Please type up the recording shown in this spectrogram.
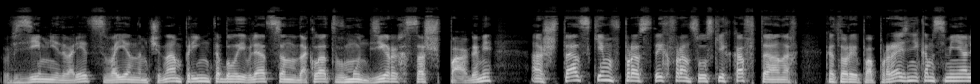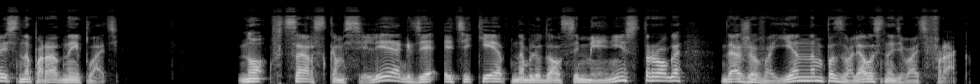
В Зимний дворец военным чинам принято было являться на доклад в мундирах со шпагами, а штатским в простых французских кафтанах, которые по праздникам сменялись на парадные платья. Но в царском селе, где этикет наблюдался менее строго, даже военным позволялось надевать фрак.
